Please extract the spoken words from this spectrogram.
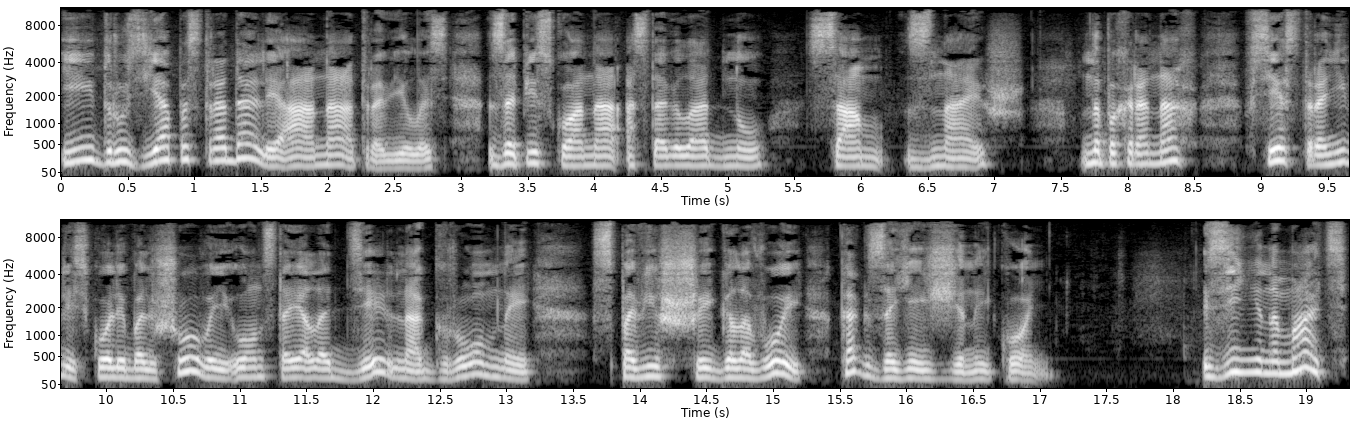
и друзья пострадали, а она отравилась. Записку она оставила одну «Сам знаешь». На похоронах все сторонились Коли Большого, и он стоял отдельно, огромный, с повисшей головой, как заезженный конь. Зинина мать,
